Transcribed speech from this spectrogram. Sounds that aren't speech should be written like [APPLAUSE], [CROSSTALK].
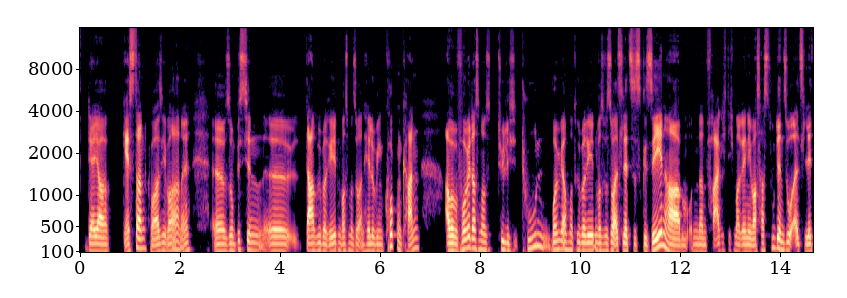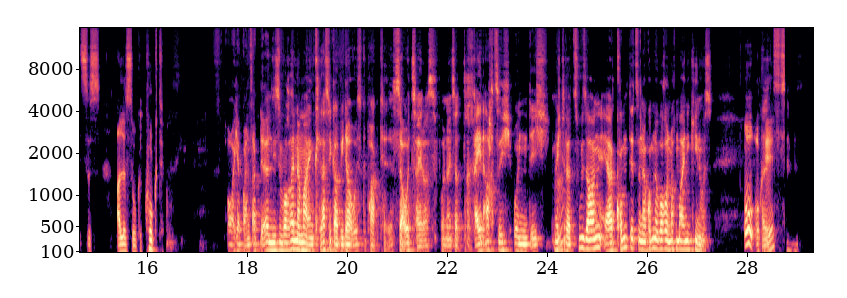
der ja gestern quasi war, ne, äh, so ein bisschen äh, darüber reden, was man so an Halloween gucken kann. Aber bevor wir das natürlich tun, wollen wir auch mal drüber reden, was wir so als letztes gesehen haben. Und dann frage ich dich mal, René, was hast du denn so als letztes alles so geguckt? Oh, ich habe ganz aktuell in diesem Wochenende mal einen Klassiker wieder ausgepackt. The Outsiders von 1983. Und ich mhm. möchte dazu sagen, er kommt jetzt in der kommenden Woche nochmal in die Kinos. Oh, okay. Also,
